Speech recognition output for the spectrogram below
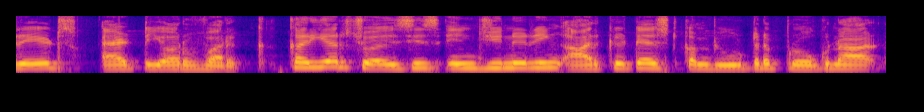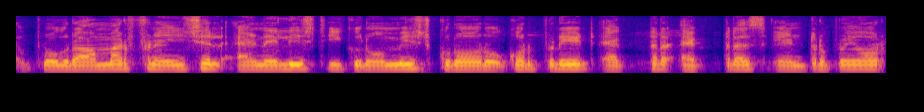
trades at your work. Career choices engineering architect computer program, programmer financial analyst economist cor- corporate actor actress entrepreneur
